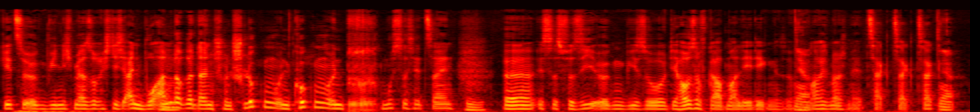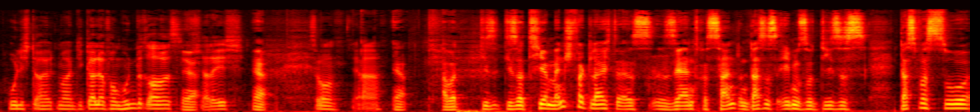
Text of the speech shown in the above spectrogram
geht sie irgendwie nicht mehr so richtig an. Wo hm. andere dann schon schlucken und gucken und pff, muss das jetzt sein, hm. äh, ist es für sie irgendwie so die Hausaufgaben erledigen. So, ja. mach ich mal schnell, zack, zack, zack. Ja hole ich da halt mal die Galle vom Hund raus, ja. fertig. Ja. So, ja. Ja, aber diese, dieser Tier-Mensch-Vergleich, der ist äh, sehr interessant und das ist eben so dieses, das, was so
